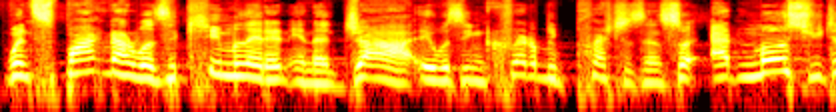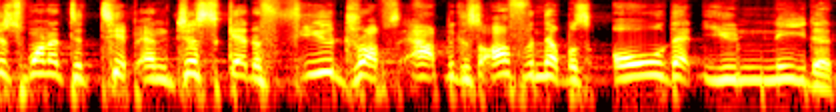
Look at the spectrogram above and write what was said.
when spikenard was accumulated in a jar, it was incredibly precious. And so at most, you just wanted to tip and just get a few drops out because often that was all that you needed.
